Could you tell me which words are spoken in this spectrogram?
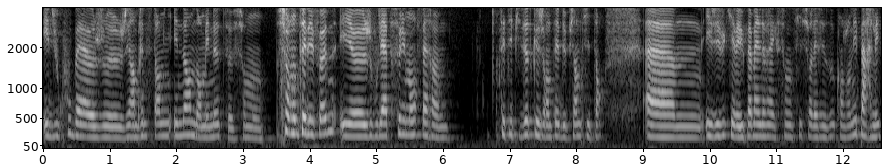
Et du coup, bah, j'ai un brainstorming énorme dans mes notes sur mon, sur mon téléphone et euh, je voulais absolument faire euh, cet épisode que j'ai en tête depuis un petit temps. Euh, et j'ai vu qu'il y avait eu pas mal de réactions aussi sur les réseaux quand j'en ai parlé.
